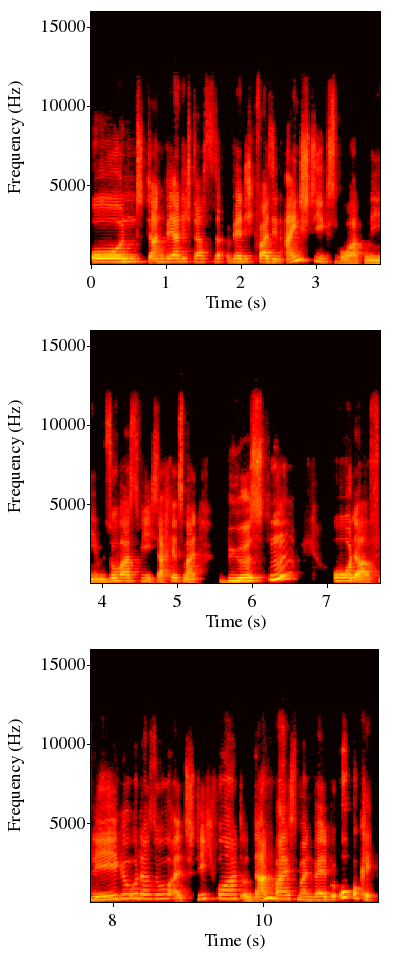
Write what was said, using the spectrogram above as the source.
Und dann werde ich das, werde ich quasi ein Einstiegswort nehmen, sowas wie, ich sage jetzt mal, Bürsten oder Pflege oder so als Stichwort und dann weiß mein Welpe, oh, okay,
